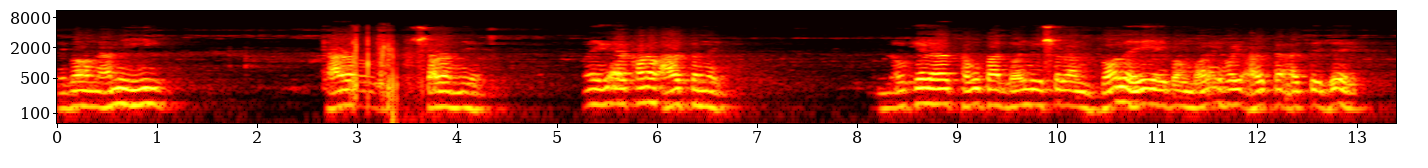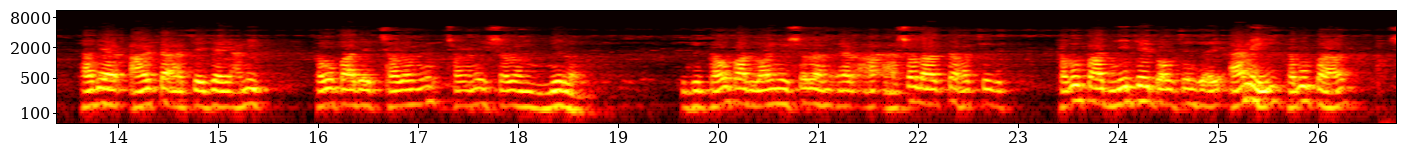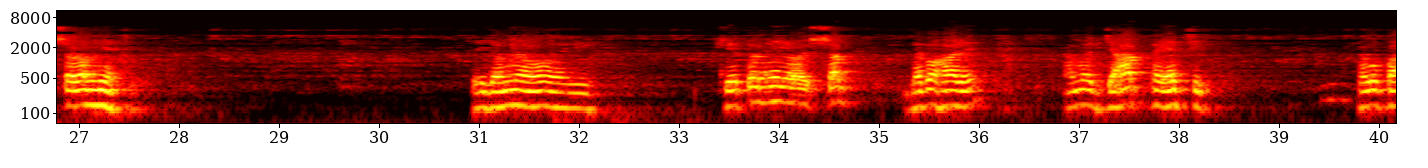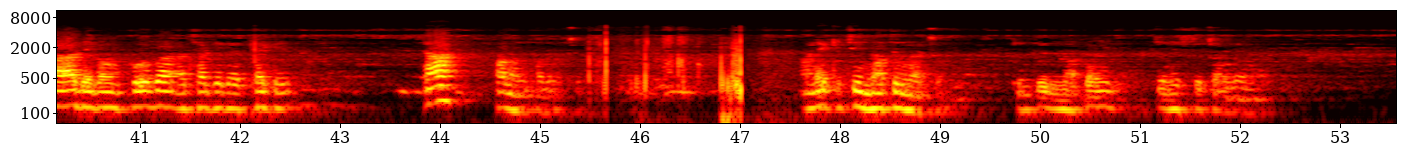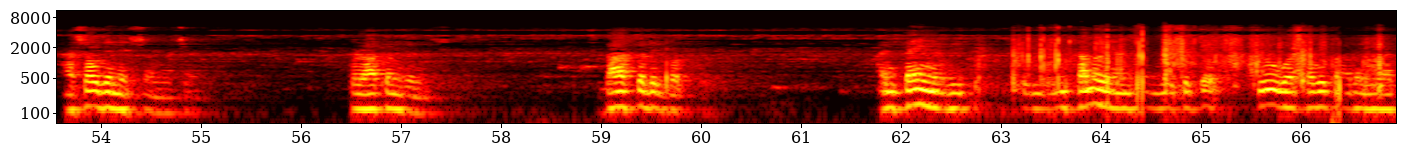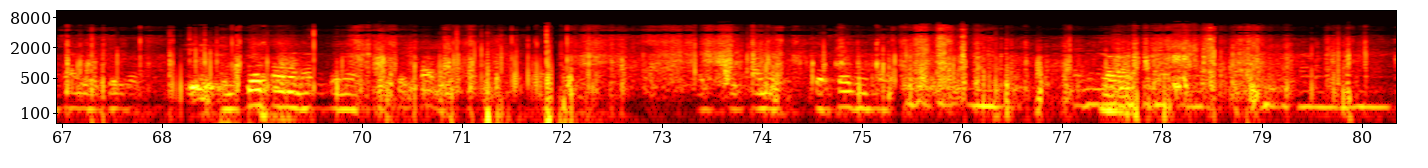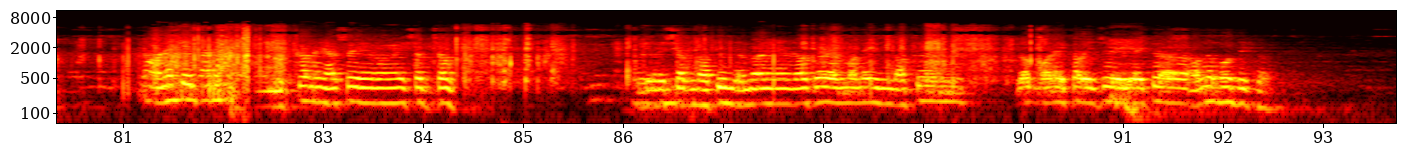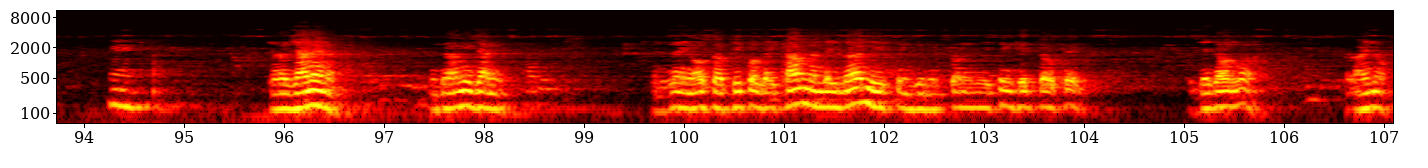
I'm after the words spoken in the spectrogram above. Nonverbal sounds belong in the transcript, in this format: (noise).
এবং আমি কারও স্মরণ নিয়েছি এর কোনো অর্থ নেই। লোকেরা প্রভুপাত লৈনেশ্বরণ বলে এবং মনে হয় অর্থ আছে যে, তাদের অর্থ আছে যে, আমি প্রভুপাদের চরণ চরণেশ্বরণ নিলাম। কিন্তু প্রভুপাত লৈনেশ্বরণ এর আসল অর্থ হচ্ছে প্রভুপাদ নিজে বলছেন যে, আমি প্রভুপাদ স্মরণ নিয়েছি। এই জন্য ওই কীর্তনে ও সব ব্যবহারে আমরা যা পেয়েছি, প্রভুপাদ এবং পূর্ব আচার্যদের থেকে, তা পালন করেছে। অনেক কিছু নতুন আছে, কিন্তু নতুন জিনিসটা চলবে না। আসল জিনিস পুরাতন জিনিস, বাস্তবিক ভক্তি I'm saying that we, in, in summary, I'm saying we should do, do what Prabhupada and the Acharya gave us. In Kirtan and everything else, we should come. That's the summary, the saving অনেকে জানে ইস্কনে আসে এইসব সব এইসব নতুন মানে নতুন মানে নতুন লোক মনে করে যে এটা অনুমোদিত তারা জানে না কিন্তু আমি জানি And saying also people they come and they learn these things in ISKCON and they think it's okay. But they don't know. But I know.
